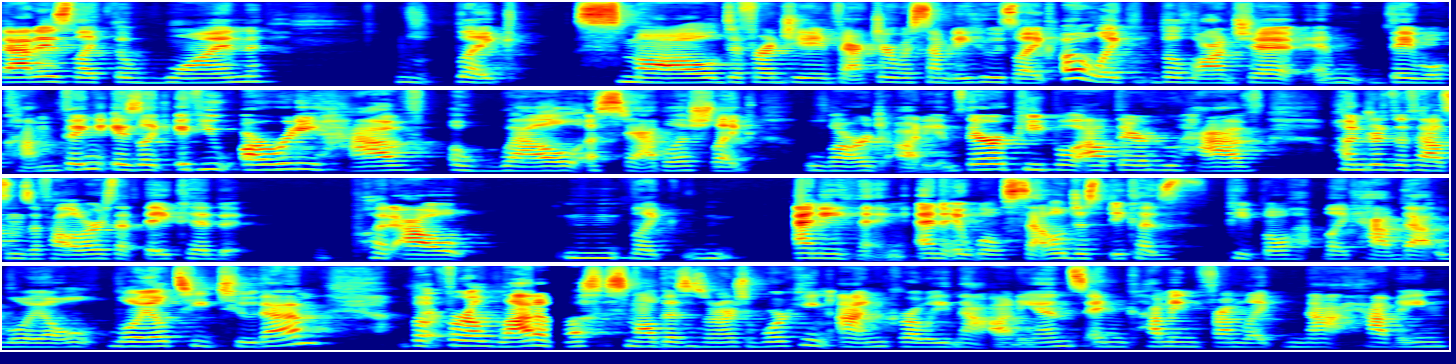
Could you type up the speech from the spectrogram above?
that is like the one like small differentiating factor with somebody who's like, oh, like the launch it and they will come thing is like if you already have a well established, like large audience, there are people out there who have hundreds of thousands of followers that they could put out like anything and it will sell just because people like have that loyal loyalty to them. But for a lot of us small business owners working on growing that audience and coming from like not having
